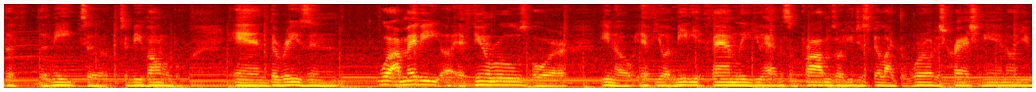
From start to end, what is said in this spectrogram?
the the need to to be vulnerable, and the reason, well, I maybe uh, at funerals or you know if your immediate family you having some problems or you just feel like the world is crashing in on you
